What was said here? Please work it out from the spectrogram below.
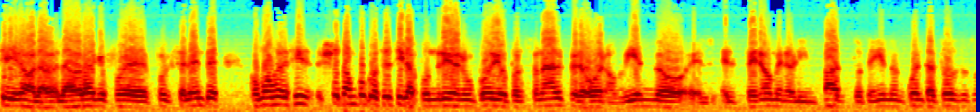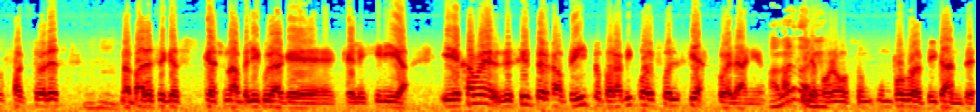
Sí, no, la, la verdad que fue, fue excelente. Como vos decís, yo tampoco sé si la pondría en un podio personal, pero bueno, viendo el, el fenómeno, el impacto, teniendo en cuenta todos esos factores, me parece que es, que es una película que, que elegiría. Y déjame decirte rapidito para mí cuál fue el fiasco del año. A ver, Así dale. le ponemos un, un poco de picante.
